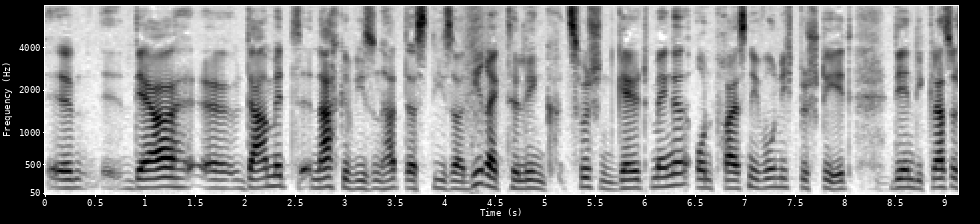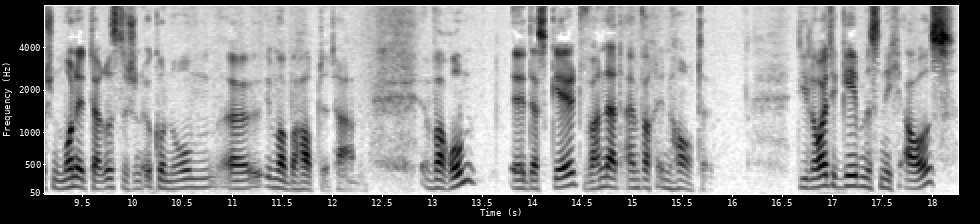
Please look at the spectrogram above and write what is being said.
äh, der äh, damit nachgewiesen hat, dass dieser direkte Link zwischen Geldmenge und Preisniveau nicht besteht, den die klassischen monetaristischen Ökonomen äh, immer behauptet haben. Warum? Äh, das Geld wandert einfach in Horte. Die Leute geben es nicht aus,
